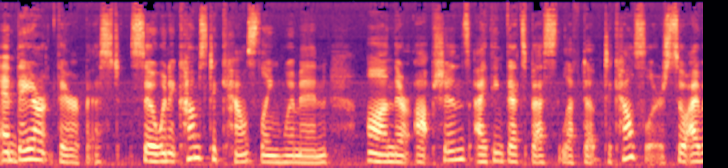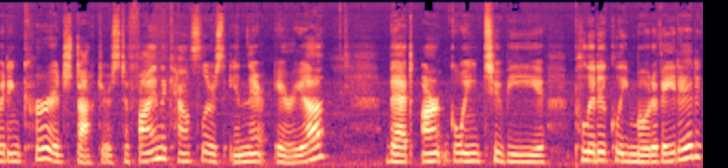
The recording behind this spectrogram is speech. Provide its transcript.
and they aren't therapists. So when it comes to counseling women on their options, I think that's best left up to counselors. So I would encourage doctors to find the counselors in their area that aren't going to be politically motivated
